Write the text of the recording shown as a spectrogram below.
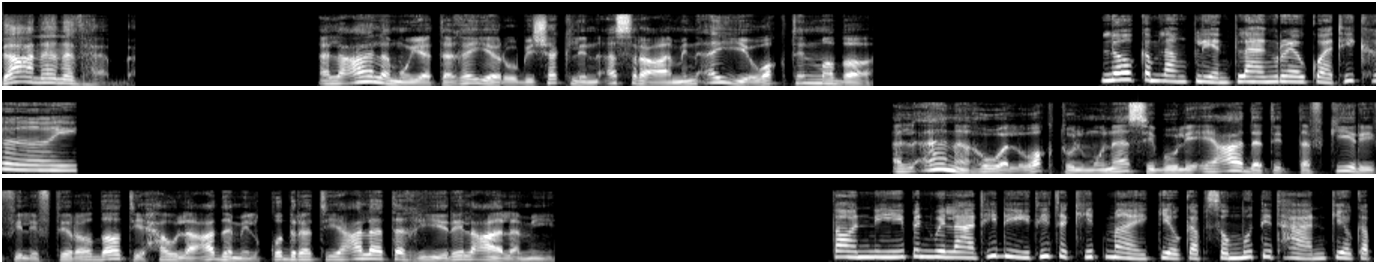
دعنا نذهب. العالم يتغير بشكل أسرع من أي وقت مضى. โลกกำลังเปลี่ยนแปลงเร็วกว่าที่เคย الآن هو الوقت المناسب لإعادة التفكير في الافتراضات حول عدم القدرة على تغيير العالم. ตอนนี้เป็นเวลาที่ดีที่จะคิดใหม่เกี่ยวกับสมมุติฐานเกี่ยวกับ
